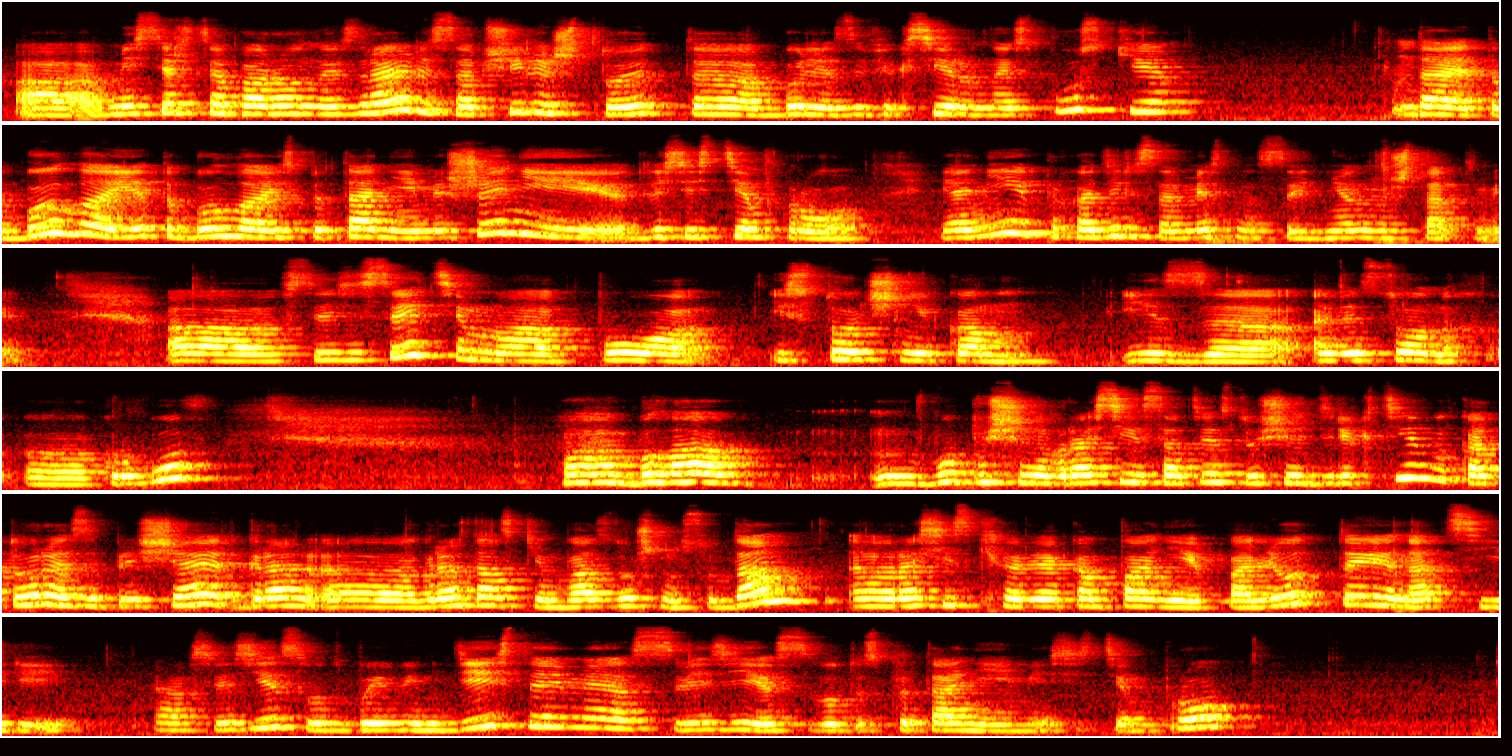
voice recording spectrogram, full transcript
А, в Министерстве обороны Израиля сообщили, что это были зафиксированные спуски да, это было, и это было испытание мишеней для систем ПРО, и они проходили совместно с Соединенными Штатами. А, в связи с этим а, по источникам из авиационных а, кругов была выпущена в России соответствующая директива, которая запрещает гражданским воздушным судам российских авиакомпаний полеты над Сирией в связи с вот боевыми действиями, в связи с вот испытаниями систем ПРО.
